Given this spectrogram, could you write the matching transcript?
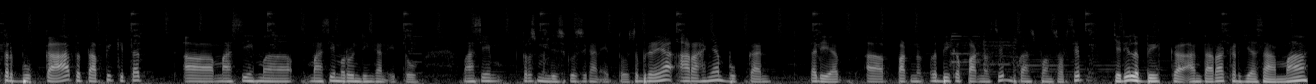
terbuka tetapi kita uh, masih me- masih merundingkan itu. Masih terus mendiskusikan itu. Sebenarnya arahnya bukan tadi ya uh, partner lebih ke partnership bukan sponsorship. Jadi lebih ke antara kerjasama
